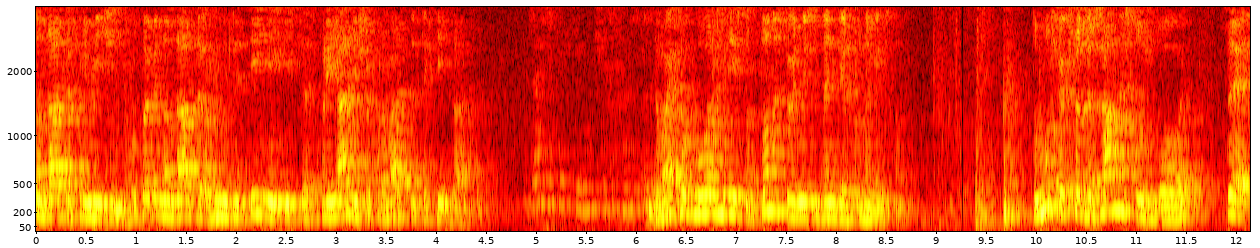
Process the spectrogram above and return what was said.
надати приміщення, готові надати організаційні і все сприяння, щоб провести такий захід. Давайте обговоримо дійсно, хто на сьогоднішній день є журналістом. Тому що якщо державний службовець це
